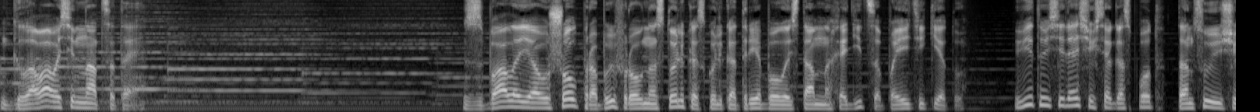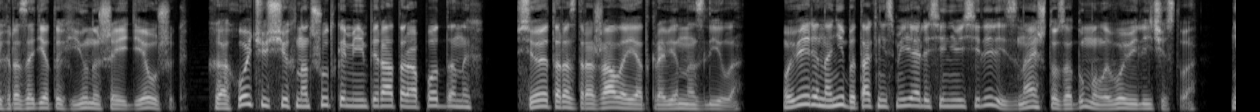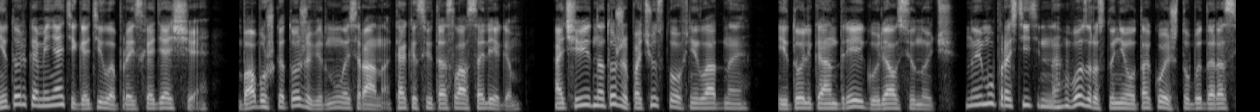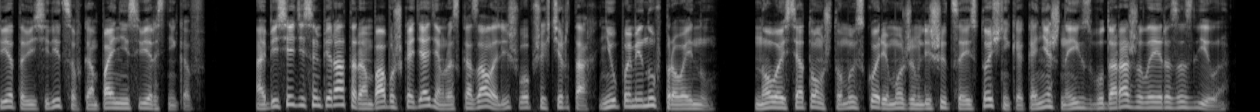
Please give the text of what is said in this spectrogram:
Глава 18 С бала я ушел, пробыв ровно столько, сколько требовалось там находиться по этикету. Вид веселящихся господ, танцующих разодетых юношей и девушек, хохочущих над шутками императора подданных, все это раздражало и откровенно злило. Уверен, они бы так не смеялись и не веселились, зная, что задумал его величество. Не только меня тяготило происходящее – Бабушка тоже вернулась рано, как и Святослав с Олегом. Очевидно, тоже почувствовав неладное. И только Андрей гулял всю ночь. Но ему простительно, возраст у него такой, чтобы до рассвета веселиться в компании сверстников. О беседе с императором бабушка дядям рассказала лишь в общих чертах, не упомянув про войну. Новость о том, что мы вскоре можем лишиться источника, конечно, их взбудоражила и разозлила.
